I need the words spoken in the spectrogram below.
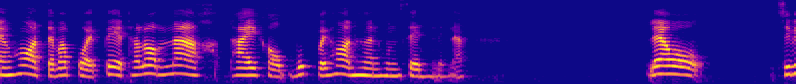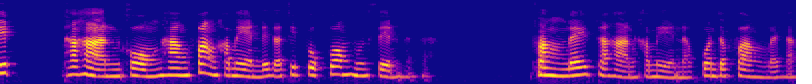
ยังฮอดแต่ว่าปล่อยเปรตถ้ารอบหน้าไทยเขาบุกไปฮอดเฮือนฮุนเซนเลยนะ แล้วชีวิตทหารของทางฝั่งคาเมรได้จะที่ปกป้องฮุนเซนนะฟังได้ทหารคาเมรนะควรจะฟังเลยนะ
